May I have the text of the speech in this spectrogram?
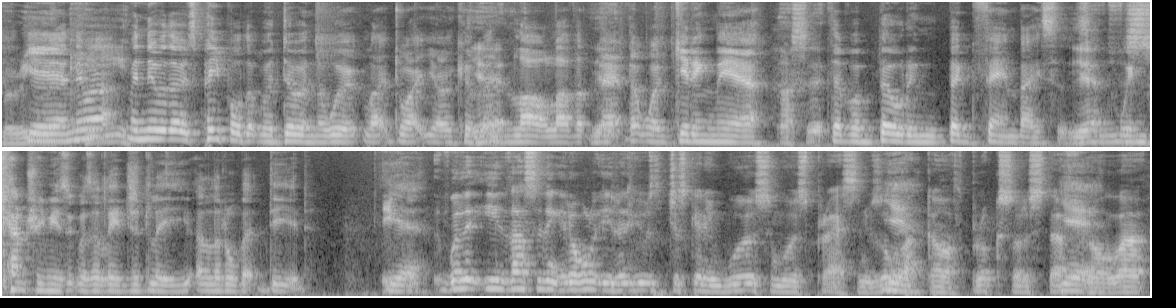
Maria yeah, and there were, I mean, there were those people that were doing the work like Dwight Yoakam yeah. and Lyle Lovett yeah. that, that were getting there. That's it. That were building big fan bases. Yeah. And when country music was allegedly a little bit dead. It, yeah. Well, it, it, that's the thing. It all it, it, was just getting worse and worse press, and it was all yeah. that Garth Brooks sort of stuff and all that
